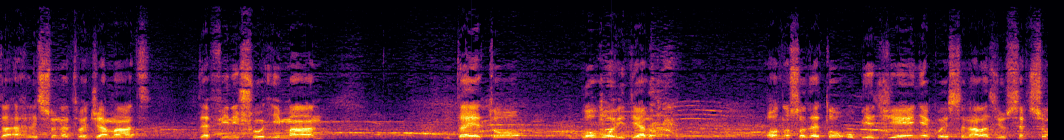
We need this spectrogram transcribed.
da ahli sunnet ve džamat definišu iman da je to govor i djelo. Odnosno da je to ubjeđenje koje se nalazi u srcu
